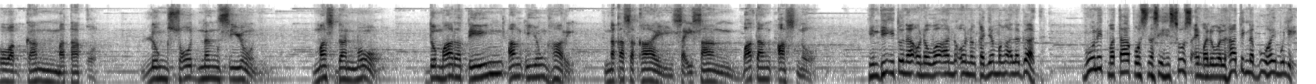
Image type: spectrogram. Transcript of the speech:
Huwag kang matakot, lungsod ng Siyon. Masdan mo, dumarating ang iyong hari, nakasakay sa isang batang asno. Hindi ito naunawaan noon ng kanyang mga alagad. Ngunit matapos na si Jesus ay maluwalhating nabuhay muli,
